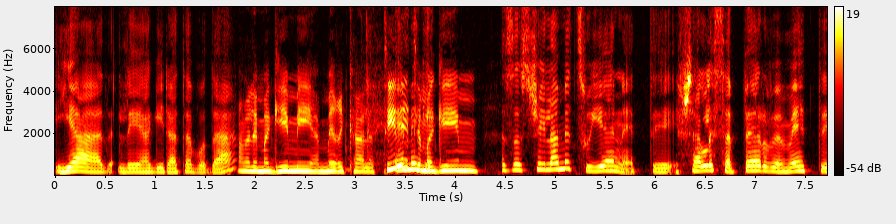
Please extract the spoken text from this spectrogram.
יעד להגירת עבודה. אבל הם מגיעים מאמריקה הלטינית? הם, הם מגיעים... זו שאלה מצוינת. אה, אפשר לספר באמת אה,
